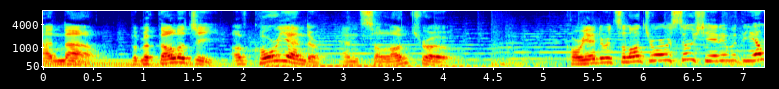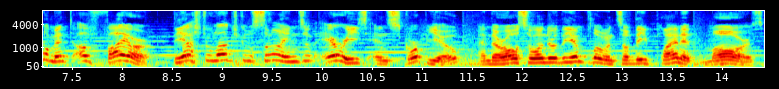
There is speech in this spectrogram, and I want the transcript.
And now, the mythology of coriander and cilantro. Coriander and cilantro are associated with the element of fire, the astrological signs of Aries and Scorpio, and they're also under the influence of the planet Mars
